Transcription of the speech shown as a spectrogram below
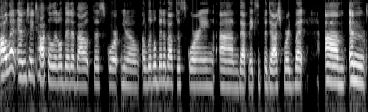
I'll let MJ talk a little bit about the score. You know, a little bit about the scoring um, that makes up the dashboard. But um, and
